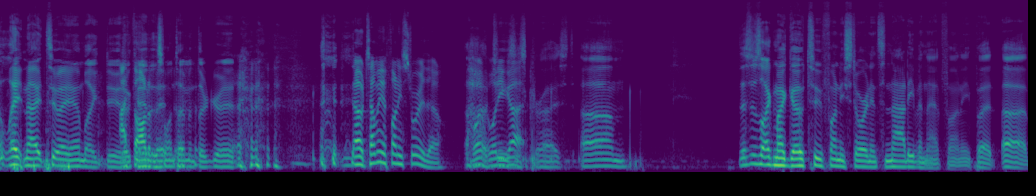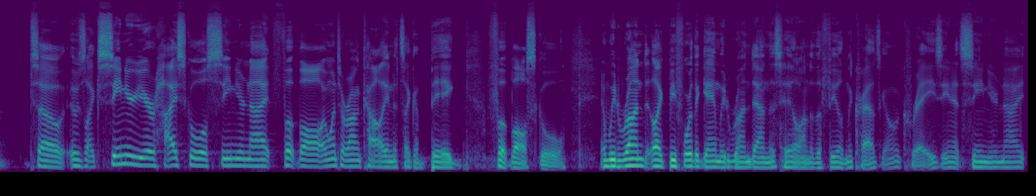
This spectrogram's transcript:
late night, two a.m. Like, dude, I okay, thought of this it. one time in third grade. no, tell me a funny story though. What, Oh, what do you got? Jesus Christ. Um, this is like my go-to funny story, and it's not even that funny. But uh, so it was like senior year, high school, senior night football. I went to Roncalli, and it's like a big football school. And we'd run like before the game, we'd run down this hill onto the field, and the crowd's going crazy. And it's senior night.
